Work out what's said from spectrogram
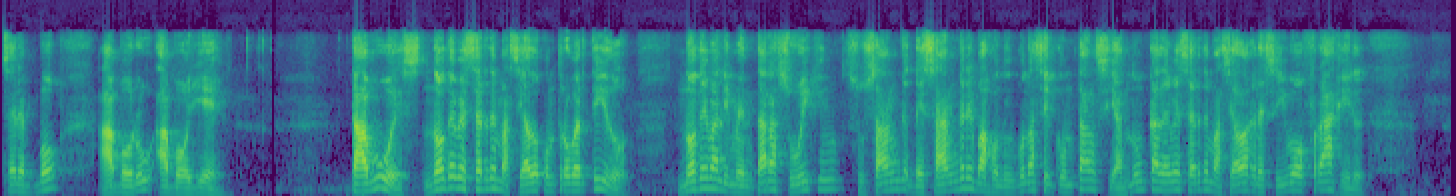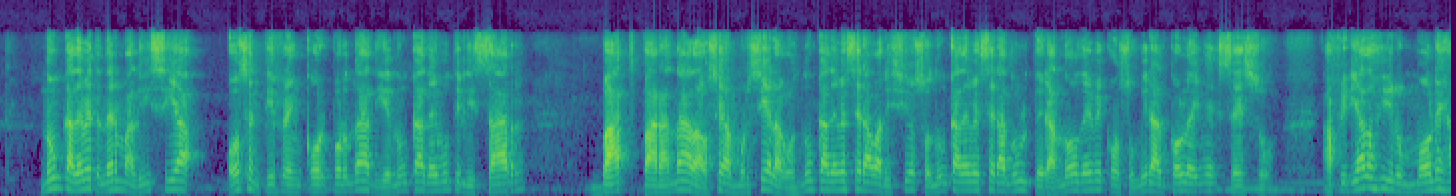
seres Bo, Aború, Aboyé. Tabúes. No debe ser demasiado controvertido. No debe alimentar a su viking su sangre, de sangre bajo ninguna circunstancia. Nunca debe ser demasiado agresivo o frágil. Nunca debe tener malicia o sentir rencor por nadie. Nunca debe utilizar bat para nada, o sea, murciélagos. Nunca debe ser avaricioso. Nunca debe ser adúltera. No debe consumir alcohol en exceso. Afiliados y rumores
